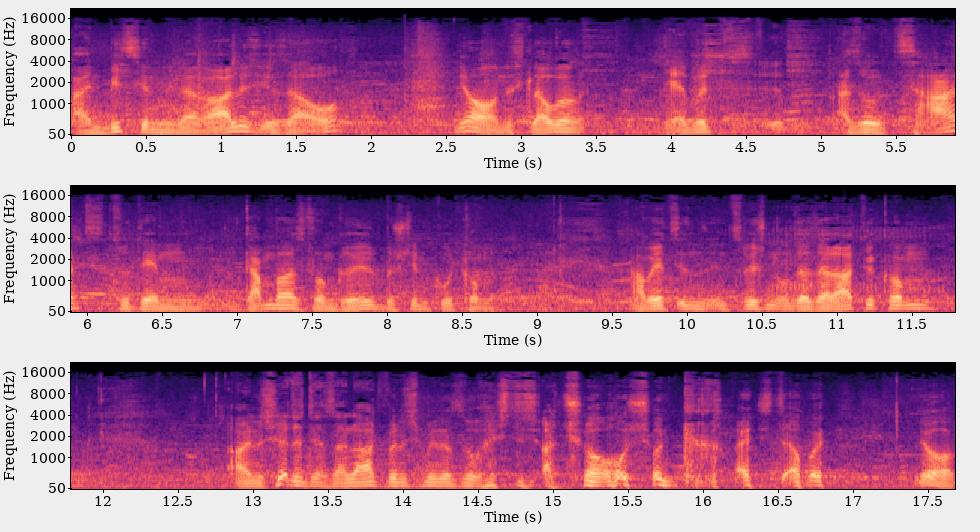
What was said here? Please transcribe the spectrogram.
Ein bisschen mineralisch ist er auch. Ja, und ich glaube, er wird äh, also zart zu dem Gambas vom Grill bestimmt gut kommen. Aber jetzt in, inzwischen unser Salat gekommen. Eigentlich hätte der Salat, wenn ich mir das so richtig anschaue, schon gereicht. Aber ja,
